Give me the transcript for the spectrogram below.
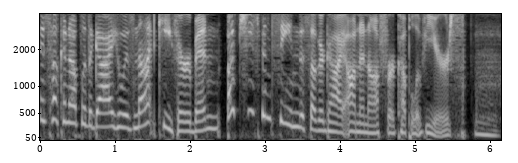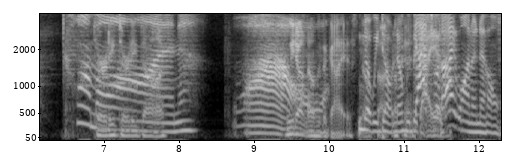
is hooking up with a guy who is not Keith Urban, but she's been seeing this other guy on and off for a couple of years. come Dirty, on, dirty dog. Wow. We don't know who the guy is. No, we don't know who the guy is. That's what is. I want to know.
